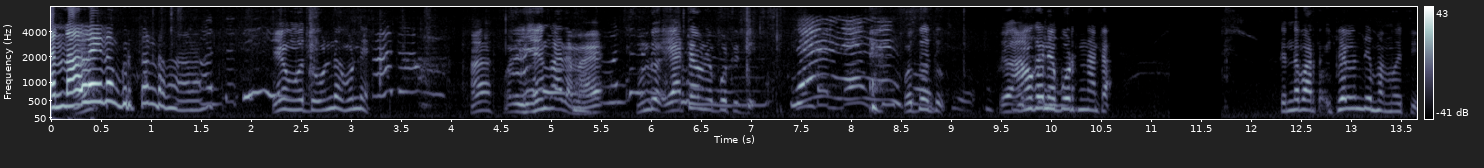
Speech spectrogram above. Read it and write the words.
ఎన్నాళ్ళైనా గుర్తుండదా ఏం వద్దు ఉండే ఉండే. ఏం కాదమ్మా? ఉండు ఎట్లా పుట్టింది వద్దు వద్దు. పుడుతుందంట. కింద పడతా. ఈ పిల్లలు దిమ్మమ్మ వచ్చి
